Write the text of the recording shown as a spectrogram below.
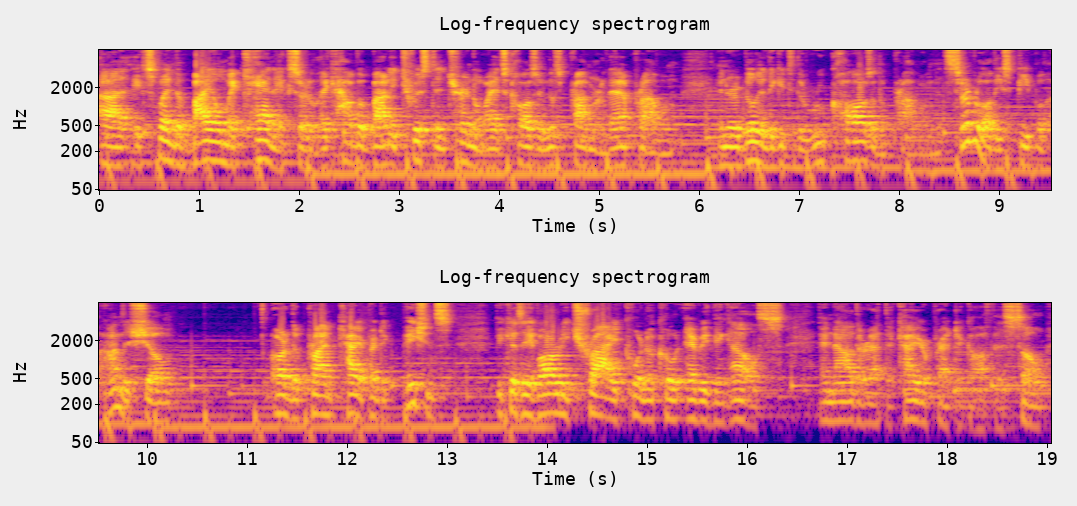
uh, explain the biomechanics or like how the body twists and turns and why it's causing this problem or that problem, and their ability to get to the root cause of the problem. And several of these people on the show are the prime chiropractic patients because they've already tried quote unquote everything else and now they're at the chiropractic office. So,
